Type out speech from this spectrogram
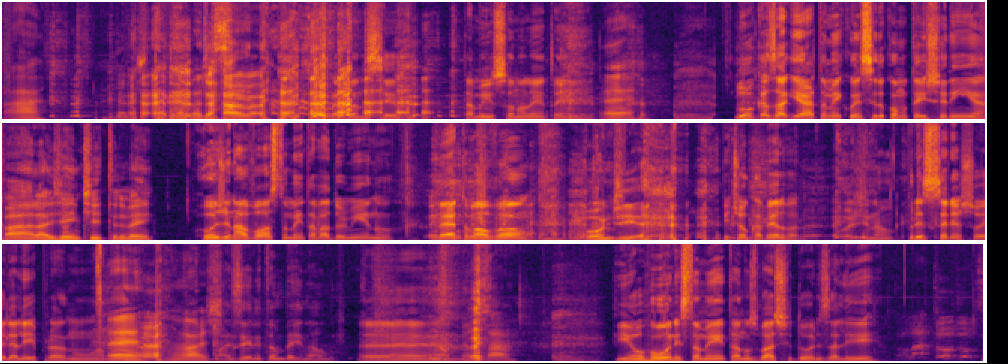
Ah, a gente tá gravando Tava. cedo. Tá gravando cedo. Tá meio sonolento ainda. É, Lucas Aguiar, também conhecido como Teixeirinha. Fala, gente, tudo bem? Hoje na voz também tava dormindo. Beto Malvão. Bom dia. Pintou o cabelo, Varão? Hoje não. Por isso que você deixou ele ali, pra não... é, lógico. Mas ele também não. É... Não, meu tá. E o Runes também tá nos bastidores ali. Olá a todos!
